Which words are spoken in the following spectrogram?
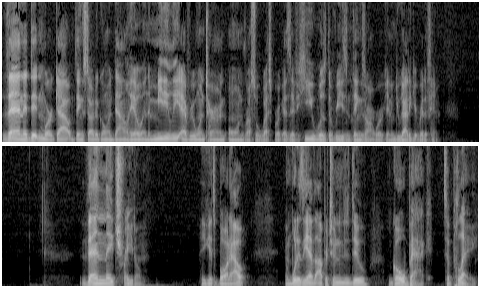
Then it didn't work out. And things started going downhill, and immediately everyone turned on Russell Westbrook as if he was the reason things aren't working, and you got to get rid of him. Then they trade him. He gets bought out. And what does he have the opportunity to do? Go back to play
